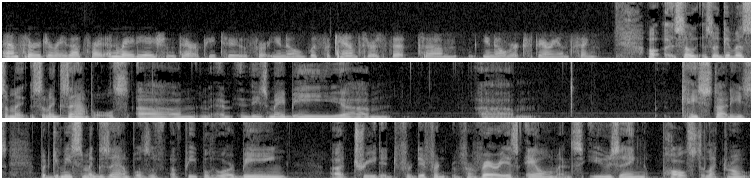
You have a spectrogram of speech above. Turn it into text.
and surgery that's right. And radiation therapy too for you know with the cancers that um, you know we're experiencing. Oh, so so give us some some examples. Um, these may be um, um, case studies but give me some examples of, of people who are being uh, treated for different for various ailments using pulsed electro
